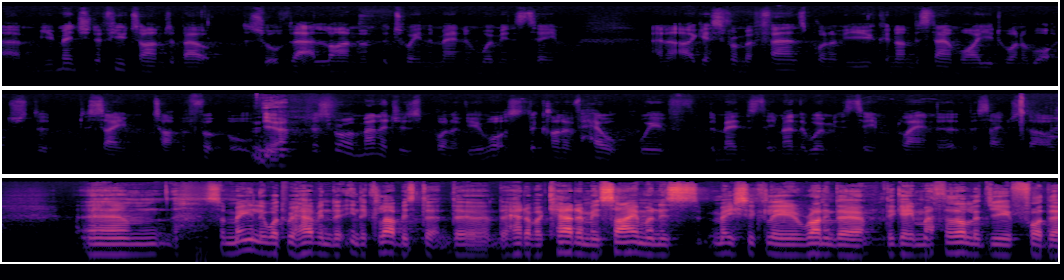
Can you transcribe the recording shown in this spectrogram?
um, you mentioned a few times about the sort of that alignment between the men and women's team, and I guess from a fan's point of view, you can understand why you'd want to watch the, the same type of football. Yeah. Just from a manager's point of view, what's the kind of help with the men's team and the women's team playing the, the same style? Um, so mainly what we have in the in the club is the, the, the head of academy Simon is basically running the, the game methodology for the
